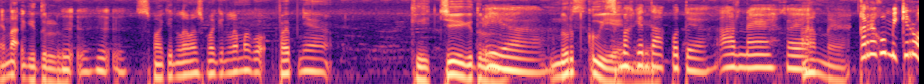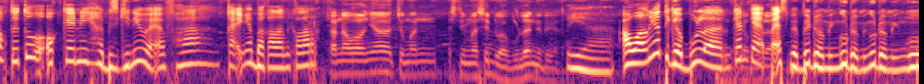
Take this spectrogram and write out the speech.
Enak gitu loh. Mm-mm, mm-mm. Semakin lama semakin lama kok vibe-nya GJ gitu loh. Iya. Menurutku ya. Semakin ini ya. takut ya, aneh kayak. Aneh. Karena aku mikir waktu itu oke nih habis gini WFH kayaknya bakalan kelar. Kan awalnya cuman estimasi dua bulan itu ya. Iya. Awalnya tiga bulan kan Tiga kayak bulan. PSBB dua minggu dua minggu dua minggu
